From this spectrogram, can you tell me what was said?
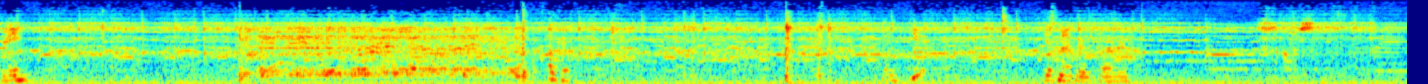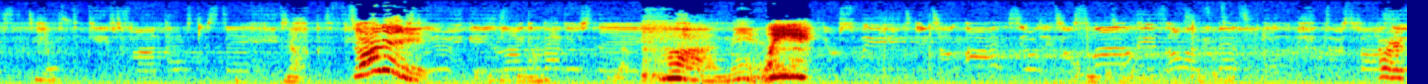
green. Guess my favorite flavor. Yes. No. Darn it! Is it the? Yeah. Ah, man. Wah! I'll eat this one. It's messy. Alright.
